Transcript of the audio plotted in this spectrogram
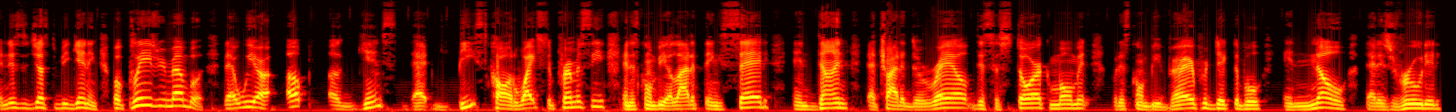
and this is just the beginning. But please remember that we are up against that beast called white supremacy, and it's going to be a lot of things said and done that try to derail this historic moment, but it's going to be very predictable and know that it's rooted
